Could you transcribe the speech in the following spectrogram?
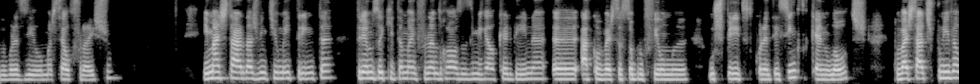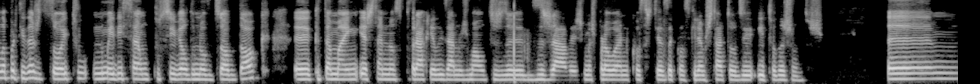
do Brasil, Marcelo Freixo. E mais tarde, às 21h30, teremos aqui também Fernando Rosas e Miguel Cardina à conversa sobre o filme O Espírito de 45, de Ken Loach, vai estar disponível a partir das 18 numa edição possível do novo Desob Doc, eh, que também este ano não se poderá realizar nos moldes desejáveis, mas para o ano com certeza conseguiremos estar todos e, todas juntos. Eh,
